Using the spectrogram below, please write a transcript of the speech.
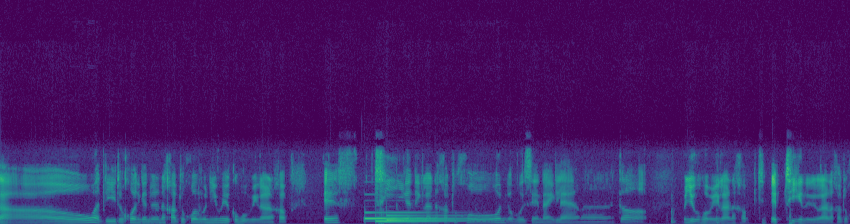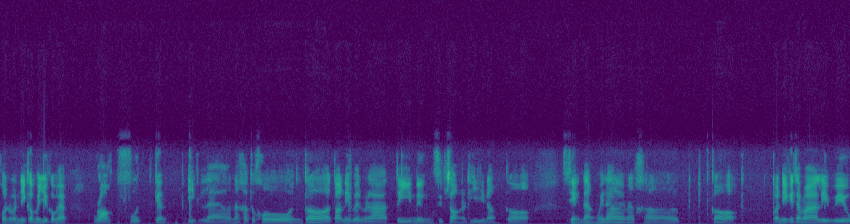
สวัสดีทุกคนกันด้วยนะครับ ทุกคนวันนี้มาอยู่กับผมอีกแล้วนะครับ FT กันอีกแล้วนะครับ ทุกคนโอ้โหเสียงดังอีกแล้วนะก็มาอยู่กับผมอีกแล้วนะครับ FT กันอีกแล้วนะครับ ทุกคนวันนี้ก็มาอยู่กับแบบ Rock Foot กันอีกแล้วนะครับ ทุกคนก็ตอนนี้เป็นเวลาตีหนึ่งสิบสองนาทีเนาะก็เสียงดังไม่ได้นะครับ ก็วันนี้ก็จะมารีวิว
